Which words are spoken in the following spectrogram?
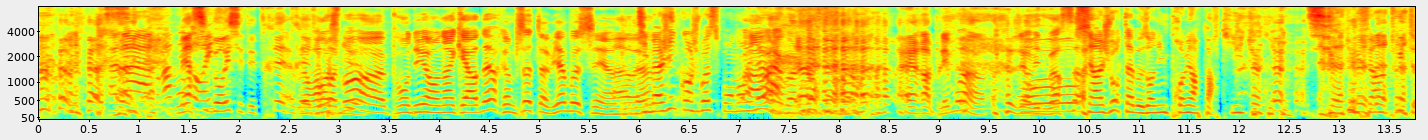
Ah bah, bravo, Merci Boris. C'était très Eh très très mieux. franchement, euh, pondu en un quart d'heure comme ça, t'as bien bossé. Hein, Ah. T'imagines quand je bosse pendant une Ah heure ouais, voilà. Eh, Rappelez-moi, hein. j'ai envie de voir ça. Si un jour t'as besoin d'une première partie, tu, écoutes, tu me fais un tweet.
